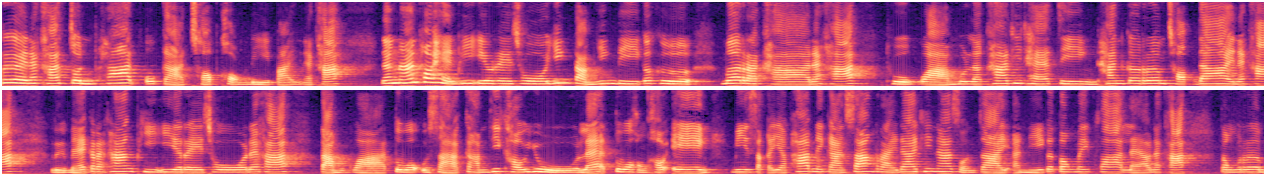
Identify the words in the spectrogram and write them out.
เรื่อยๆนะคะ จนพลาดโอกาสช็อปของดีไปนะคะ ดังนั้นพอเห็น PE ratio ยิ่งต่ำยิ่งดีก็คือ เมื่อราคานะคะ ถูกกว่ามูลค่าที่แท้จริง ท่านก็เริ่มช็อปได้นะคะ หรือแม้กระทั่ง PE ratio นะคะ ต่ำกว่าตัวอุตสาหกรรมที่เขาอยู่ และตัวของเขาเอง มีศักยภาพในการสร้างรายได้ที่น่าสนใจ อันนี้ก็ต้องไม่พลาดแล้วนะคะ ต้องเริ่ม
